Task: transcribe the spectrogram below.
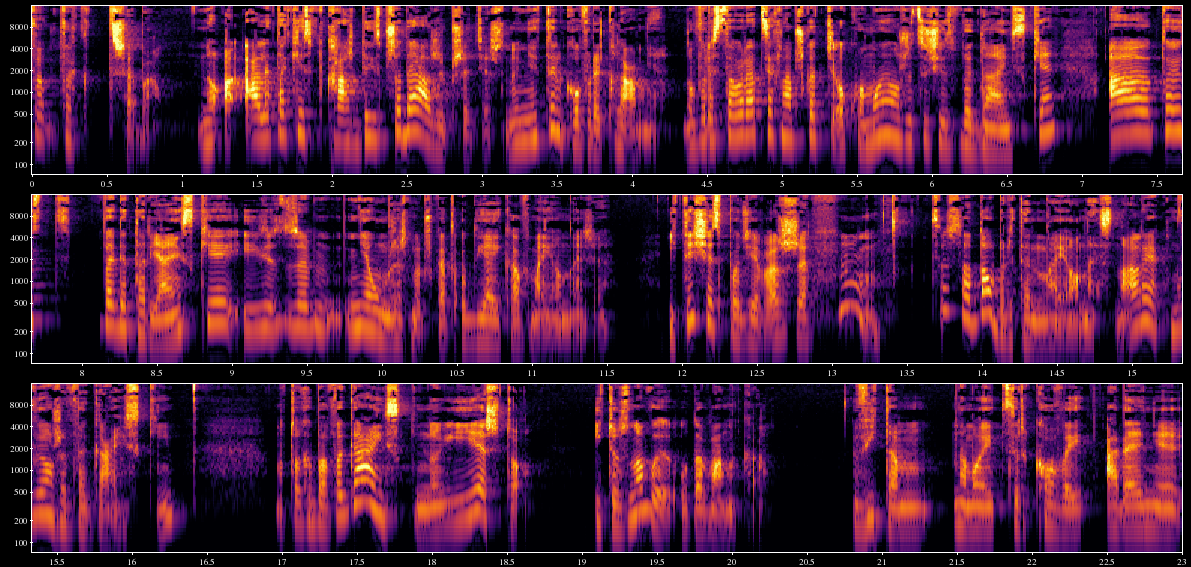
To, tak trzeba. No ale tak jest w każdej sprzedaży przecież, no nie tylko w reklamie. No w restauracjach na przykład cię okłamują, że coś jest wegańskie, a to jest wegetariańskie i że nie umrzesz na przykład od jajka w majonezie. I ty się spodziewasz, że hmm, coś za dobry ten majonez, no ale jak mówią, że wegański, no to chyba wegański, no i jesz to. I to znowu udawanka. Witam na mojej cyrkowej arenie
